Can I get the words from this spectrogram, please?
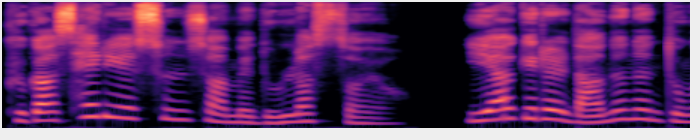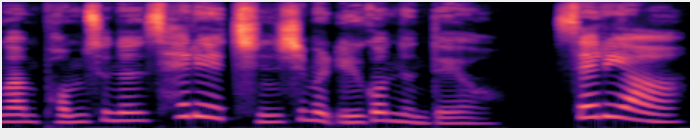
그가 세리의 순수함에 놀랐어요. 이야기를 나누는 동안 범수는 세리의 진심을 읽었는데요. 세리야,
